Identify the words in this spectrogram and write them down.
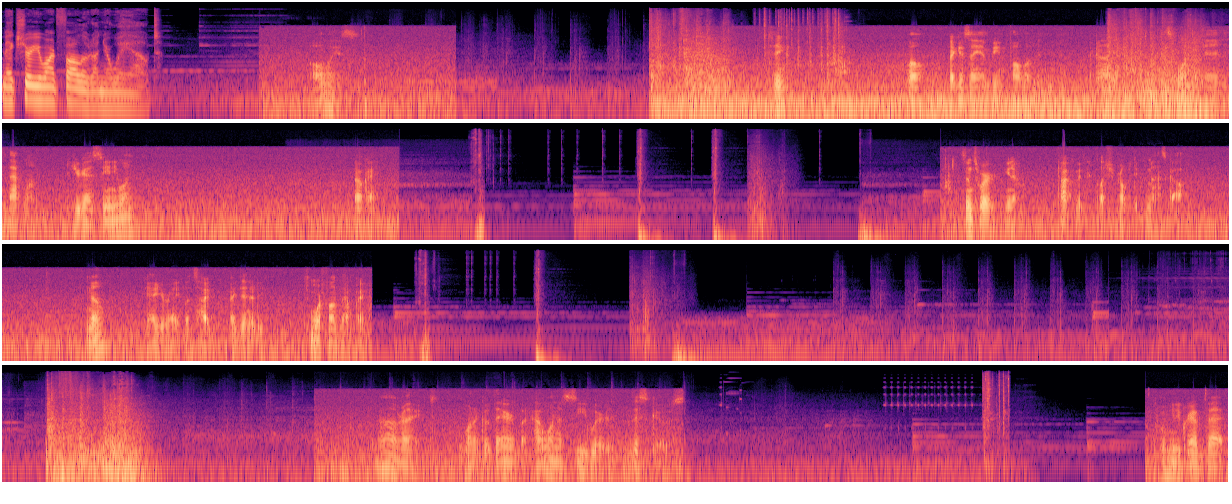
Make sure you aren't followed on your way out. Always. See? Well, I guess I am being followed. I got this one and that one. Did you guys see anyone? Okay. Since we're, you know, talking with people, I should probably take the mask off. No? Yeah, you're right. Let's hide identity. It's more fun that way. I want to see where this goes. We need to grab that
